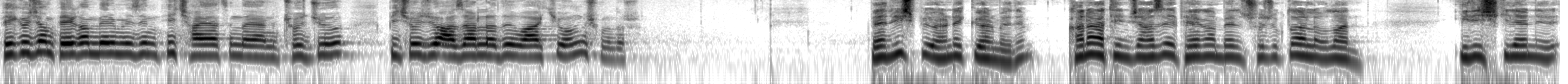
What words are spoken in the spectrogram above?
Peki hocam peygamberimizin hiç hayatında yani çocuğu, bir çocuğu azarladığı vaki olmuş mudur? Ben hiçbir örnek görmedim. Kanaatimce Hazreti Peygamber'in çocuklarla olan ilişkilerini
